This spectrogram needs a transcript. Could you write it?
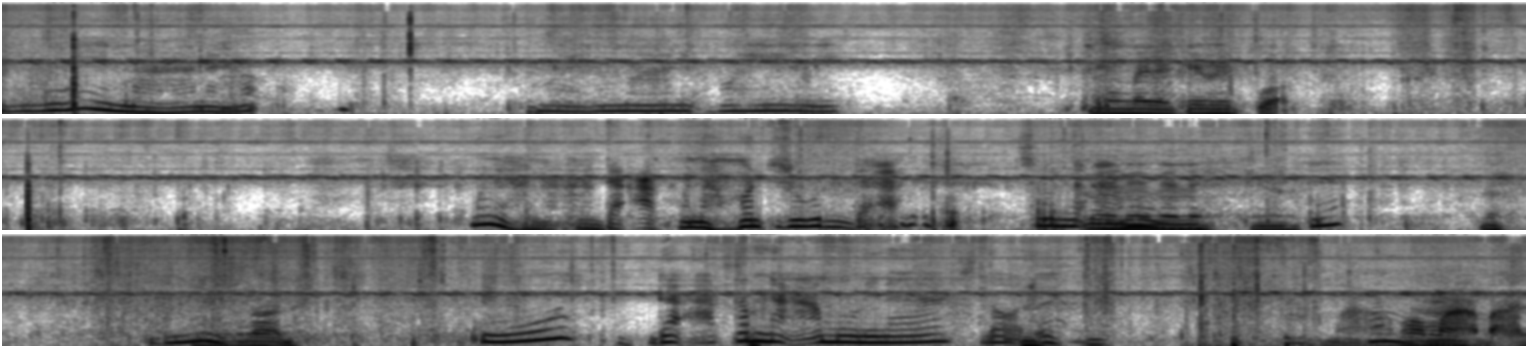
โอ้ยหมาน่ะเนาะ หมาน้ำมานี่ก็บ่เห็นเลยมึงไม่อยากเก็บเห็ดปวกมันหันหันดากมันน่ะมันรุนดากรุนนี่อะนี่นี่นี่มันนี่รอดโอ้ยดากกับหนาหมูนี่นะรอดเลยมาพ่อหมาบาน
